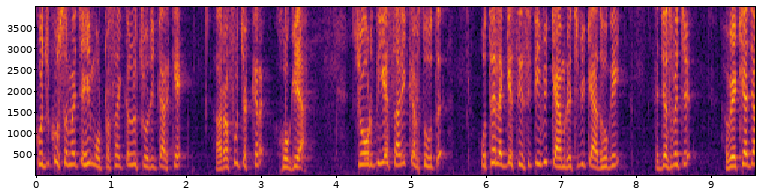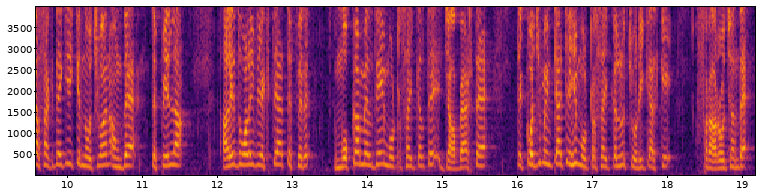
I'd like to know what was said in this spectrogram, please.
ਕੁਝ ਕੁ ਸਮੇਂ 'ਚ ਹੀ ਮੋਟਰਸਾਈਕਲ ਨੂੰ ਚੋਰੀ ਕਰਕੇ ਰਫੂ ਚੱਕਰ ਹੋ ਗਿਆ। ਚੋਰ ਦੀ ਇਹ ਸਾਰੀ ਕਰਤੂਤ ਉੱਥੇ ਲੱਗੇ ਸੀਸੀਟੀਵੀ ਕੈਮਰੇ 'ਚ ਵੀ ਕੈਦ ਹੋ ਗਈ। ਜਿਸ ਵਿੱਚ ਵੇਖਿਆ ਜਾ ਸਕਦਾ ਹੈ ਕਿ ਇੱਕ ਨੌਜਵਾਨ ਆਉਂਦਾ ਹੈ ਤੇ ਪਹਿਲਾਂ ਆਲੇ ਦੁਆਲੇ ਵੇਖਦਾ ਹੈ ਤੇ ਫਿਰ ਮੌਕਾ ਮਿਲਦੇ ਹੀ, ਮੋਟਰਸਾਈਕਲ ਤੇ ਜਾ ਬੈਠਦਾ ਹੈ ਤੇ ਕੁਝ ਮਿੰਟਾਂ 'ਚ ਹੀ ਮੋਟਰਸਾਈਕਲ ਨੂੰ ਚੋਰੀ ਕਰਕੇ ਫਰਾਰ ਹੋ ਜਾਂਦਾ ਹੈ।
